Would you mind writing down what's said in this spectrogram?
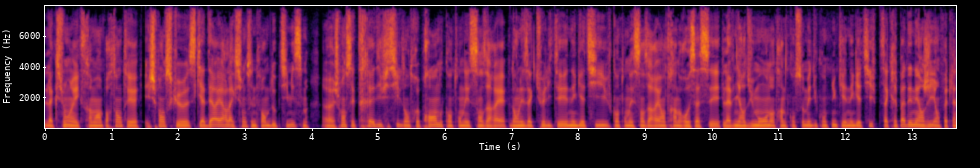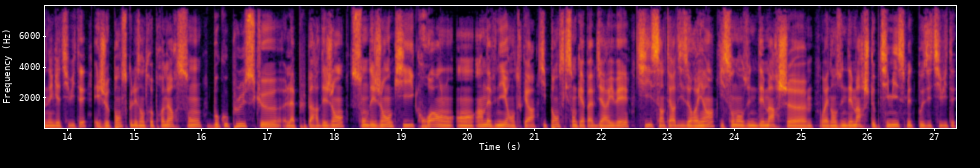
L'action est extrêmement importante et, je pense que ce qu'il y a derrière l'action, c'est une forme d'optimisme. Euh, je pense que c'est très difficile d'entreprendre quand on est sans arrêt dans les actualités négatives, quand on est sans arrêt en train de ressasser l'avenir du monde, en train de consommer du contenu qui est négatif. Ça crée pas d'énergie, en fait, la négativité. Et je pense que les entrepreneurs sont beaucoup plus que la plupart des gens sont des gens qui croient en, un avenir, en tout cas, qui pensent qu'ils sont capables d'y arriver, qui s'interdisent rien, qui sont dans une démarche, euh, ouais, dans une démarche d'optimisme et de positivité.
